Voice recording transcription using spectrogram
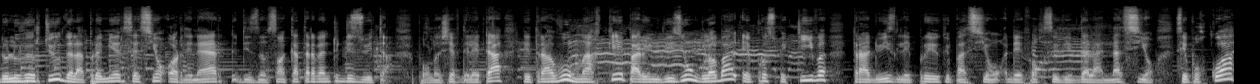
de l'ouverture de la première session ordinaire de 1998. Pour le chef de l'État, les travaux marqués par une vision globale et prospective traduisent les préoccupations des forces vives de la nation. C'est pourquoi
